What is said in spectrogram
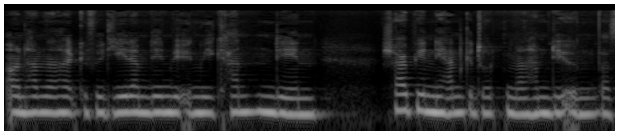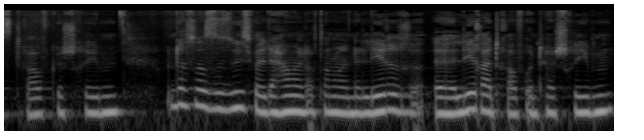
und haben dann halt gefühlt jedem, den wir irgendwie kannten, den Sharpie in die Hand gedrückt und dann haben die irgendwas draufgeschrieben. Und das war so süß, weil da haben halt auch dann meine Lehrer, äh, Lehrer drauf unterschrieben.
